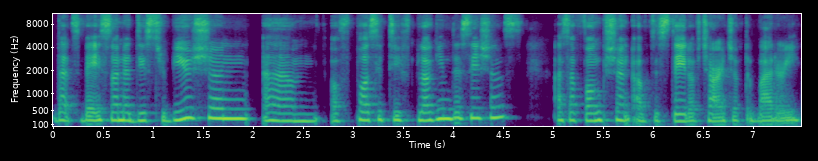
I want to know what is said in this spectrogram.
that's based on a distribution um, of positive plug-in decisions as a function of the state of charge of the battery.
